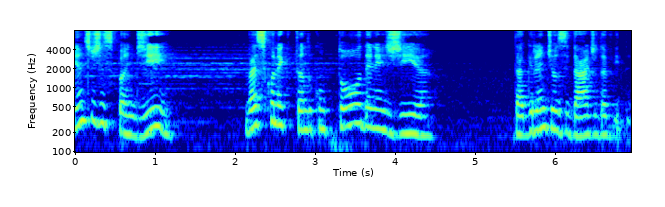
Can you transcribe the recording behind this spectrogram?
E antes de expandir, vai se conectando com toda a energia da grandiosidade da vida.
